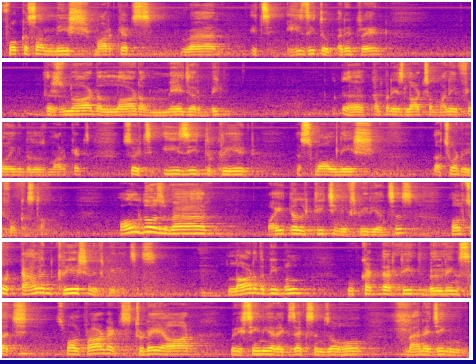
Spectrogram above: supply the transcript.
focus on niche markets where it's easy to penetrate. There's not a lot of major big uh, companies lots of money flowing into those markets. So it's easy to create a small niche. That's what we focused on. All those were vital teaching experiences, also talent creation experiences. A lot of the people who cut their teeth building such small products today are very senior execs in Zoho managing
